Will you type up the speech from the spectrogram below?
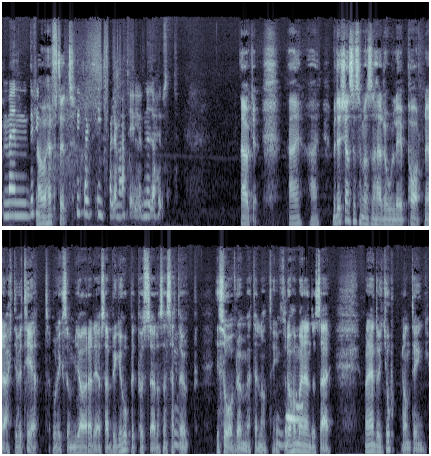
Men det fick, Ja, vad häftigt. fick faktiskt inte följa med till nya huset. Ja, okej. Nej, nej. Men det känns ju som en sån här rolig partneraktivitet att liksom göra det. Så här, bygga ihop ett pussel och sen sätta Mm. upp i sovrummet eller någonting. För då Ja. har man ändå så här, man har ändå gjort någonting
